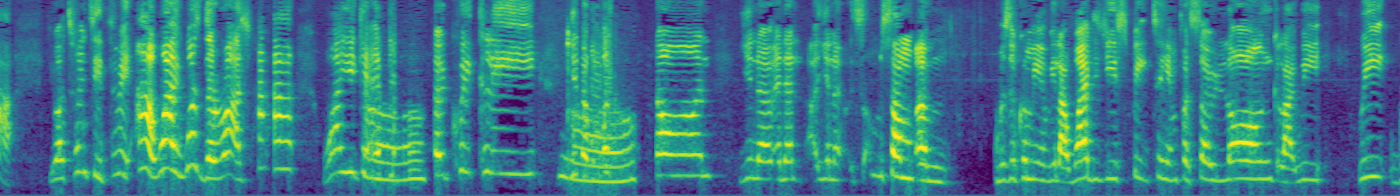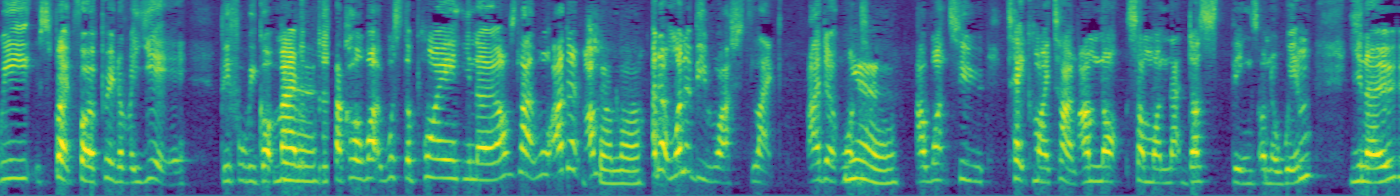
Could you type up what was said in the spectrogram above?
ah you are 23 ah why what's the rush ah, ah, why you getting Aw. so quickly you know what's Aw. on you know and then you know some some um muslim community be like why did you speak to him for so long like we we we spoke for a period of a year before we got married Yeah. Like oh what what's the point you know i was like well i don't I'm, i don't want to be rushed like i don't want to Yeah. I want to take my time. I'm not someone that does things on a whim, you know.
